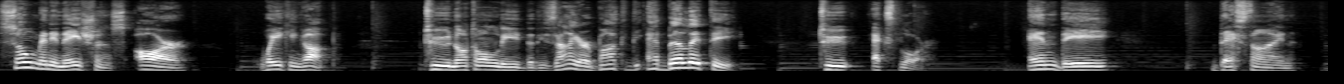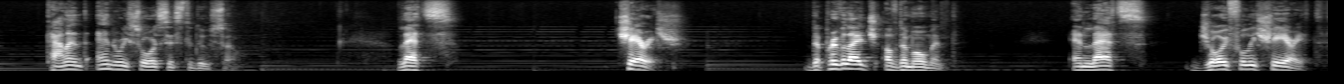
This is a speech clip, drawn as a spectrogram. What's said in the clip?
So many nations are waking up to not only the desire but the ability to explore. And they destine talent and resources to do so. Let's cherish the privilege of the moment and let's joyfully share it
